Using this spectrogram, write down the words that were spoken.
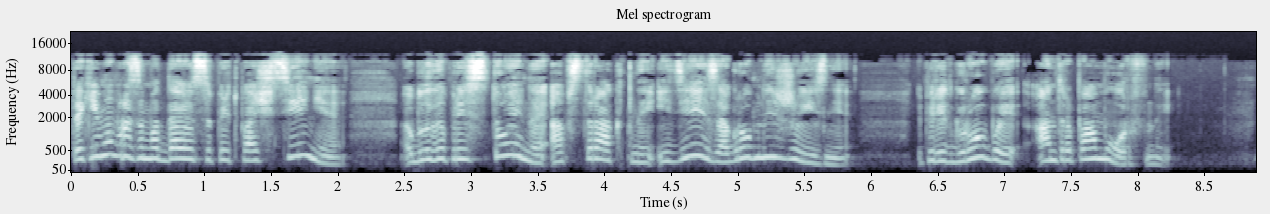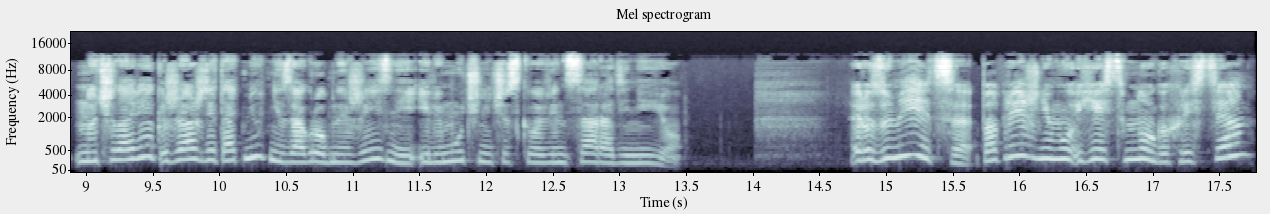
Таким образом отдается предпочтение благопристойной абстрактной идее загробной жизни перед грубой антропоморфной, но человек жаждет отнюдь не загробной жизни или мученического венца ради нее. Разумеется, по-прежнему есть много христиан,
